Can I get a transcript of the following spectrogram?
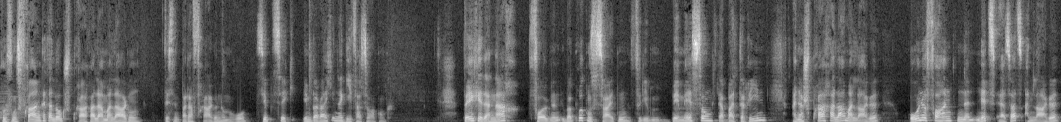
Prüfungsfragenkatalog Sprachalarmanlagen. Wir sind bei der Frage Nummer 70 im Bereich Energieversorgung. Welche danach folgenden Überbrückungszeiten für die Bemessung der Batterien einer Sprachalarmanlage ohne vorhandene Netzersatzanlage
